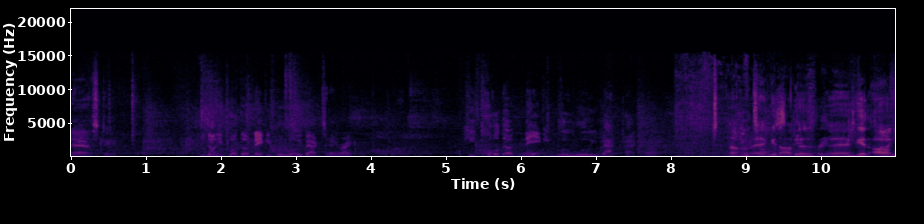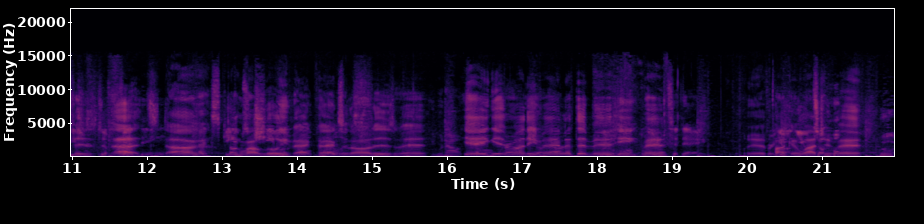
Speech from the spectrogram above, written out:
Nasty. You know he pulled up navy blue Louis back today, right? He pulled up navy blue Louis backpack, bro. Oh Utah man, get off this man. Get Uh, off he's his nuts, dog. Games about Louis Chiba backpacks and all this, man. He went out to Yeah, he home money, man. out. Let that man Blue eat, man. Today. Yeah, pocket watch it, man. Who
